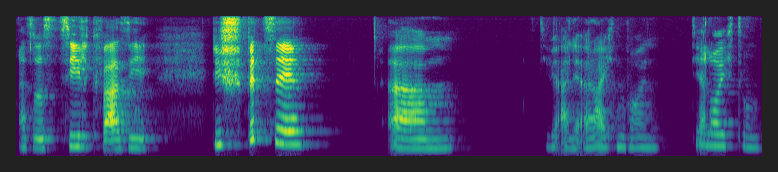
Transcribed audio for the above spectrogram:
Also das Ziel quasi, die Spitze, ähm, die wir alle erreichen wollen. Die Erleuchtung.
